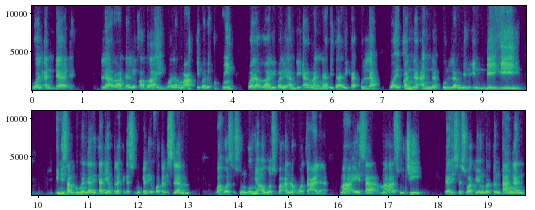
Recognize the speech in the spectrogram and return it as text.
wal andad la rada li qada'i wa la mu'aqqiba li hukmi wa la ghaliba li amri amanna bidzalika kullah. Ini sambungan dari tadi yang telah kita sebutkan ikhwatul Islam bahwa sesungguhnya Allah Subhanahu wa taala Maha Esa, Maha Suci dari sesuatu yang bertentangan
